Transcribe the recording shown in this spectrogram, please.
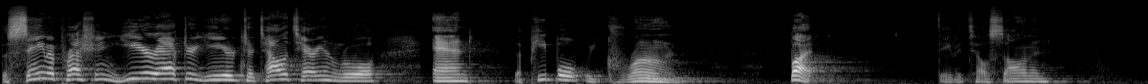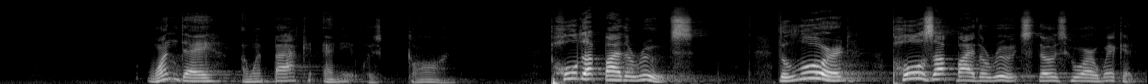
The same oppression year after year, totalitarian rule, and the people would groan. But, David tells Solomon, one day I went back and it was gone, pulled up by the roots. The Lord pulls up by the roots those who are wicked.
